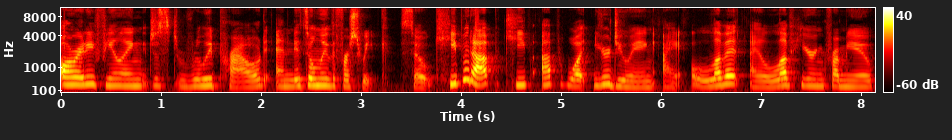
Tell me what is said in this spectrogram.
already feeling just really proud, and it's only the first week. So keep it up. Keep up what you're doing. I love it. I love hearing from you.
